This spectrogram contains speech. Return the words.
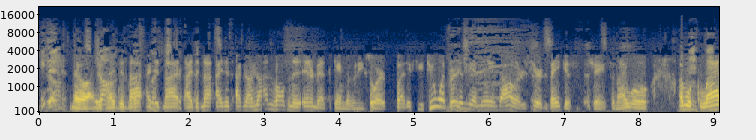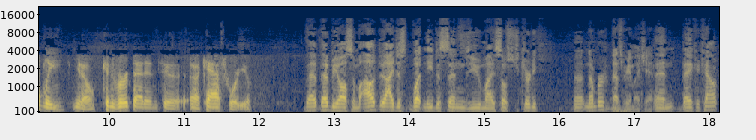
He John, did. No, Prince I, I, did not. I did not. I did not. I did. I'm not involved in an internet scam of any sort. But if you do want to Very send me a million dollars here in Vegas, Jason, I will. I will gladly, you know, convert that into uh, cash for you. That that'd be awesome. I'll, I just what need to send you my social security uh, number. That's pretty much it. And bank account,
